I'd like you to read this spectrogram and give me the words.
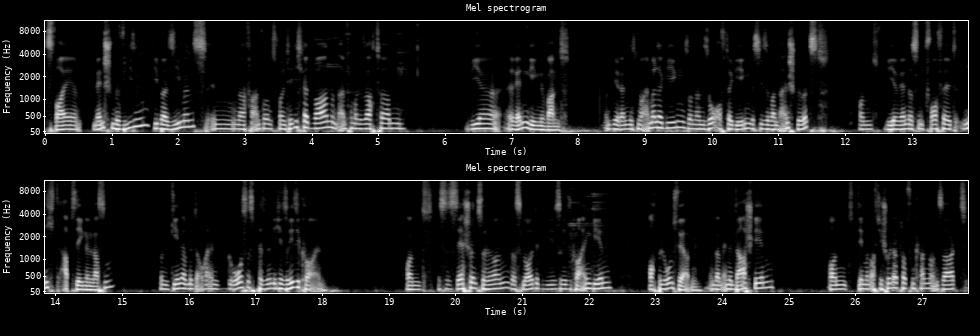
zwei Menschen bewiesen, die bei Siemens in einer verantwortungsvollen Tätigkeit waren und einfach mal gesagt haben, wir rennen gegen eine Wand. Und wir rennen nicht nur einmal dagegen, sondern so oft dagegen, bis diese Wand einstürzt. Und wir werden das im Vorfeld nicht absegnen lassen und gehen damit auch ein großes persönliches Risiko ein. Und es ist sehr schön zu hören, dass Leute, die dieses Risiko eingehen, auch belohnt werden und am Ende dastehen und dem man auf die Schulter klopfen kann und sagt,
